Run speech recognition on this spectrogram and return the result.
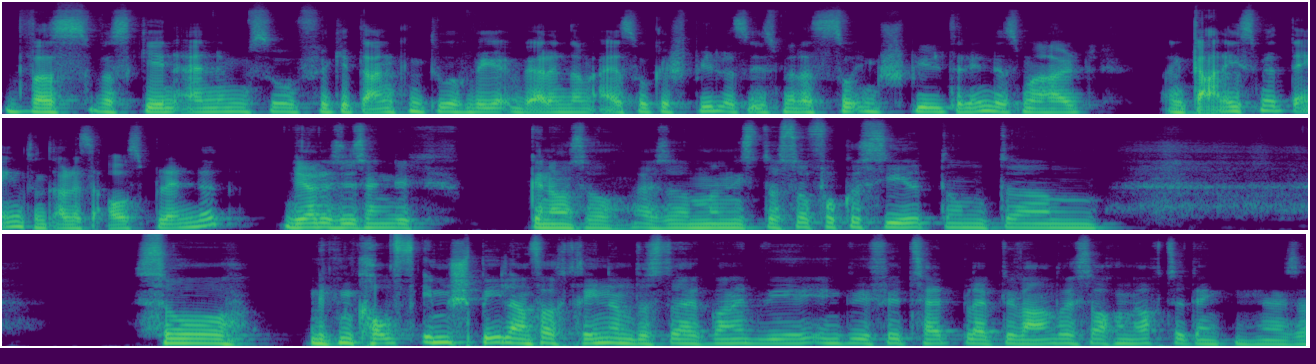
Was, was gehen einem so für Gedanken durch während am Eishockeyspiel? Also ist man das so im Spiel drin, dass man halt an gar nichts mehr denkt und alles ausblendet? Ja, das ist eigentlich genau so. Also man ist da so fokussiert und ähm, so mit dem Kopf im Spiel einfach drinnen, dass da gar nicht wie irgendwie viel Zeit bleibt, über andere Sachen nachzudenken. Also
